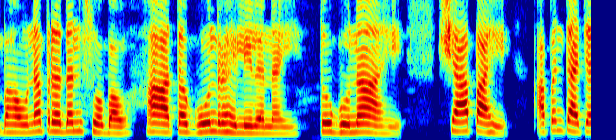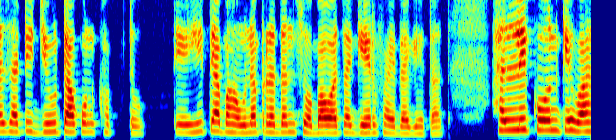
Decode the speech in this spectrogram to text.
भावनाप्रधान स्वभाव हा आता गुण राहिलेला नाही. तो गुन्हा आहे, शाप आहे. आपण त्याच्यासाठी जीव टाकून खपतो तेही त्या भावनाप्रधान स्वभावाचा गैरफायदा घेतात. हल्ली कोण केव्हा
